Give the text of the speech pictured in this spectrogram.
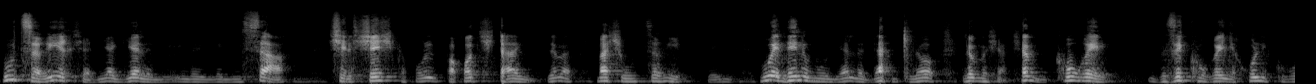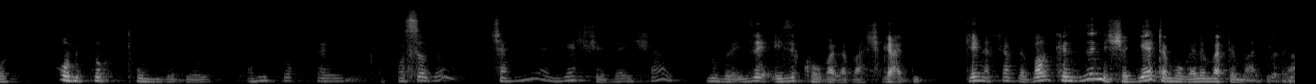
הוא צריך שאני אגיע לנוסח של שש כפול פחות שתיים, זה מה, מה שהוא צריך, כן? הוא איננו מעוניין לדעת, לא, לא מה שעכשיו קורה, וזה קורה, יכול לקרות, או מתוך תחום גדול, או מתוך אה, חוסר זהו, שאני אשב ואשאל, נו ואיזה כובע לבש גדי? כן, עכשיו דבר כזה משגע את המורה למתמטיקה,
